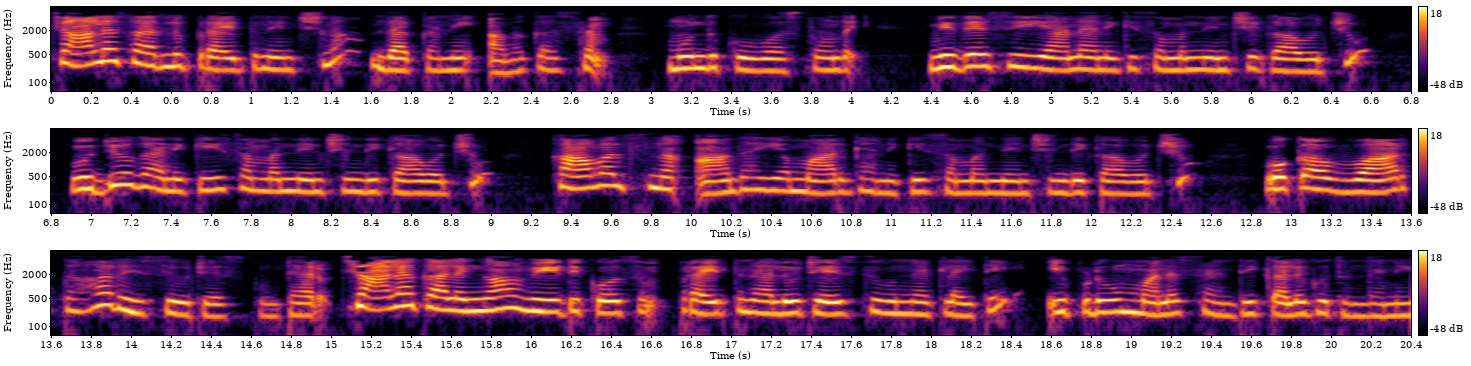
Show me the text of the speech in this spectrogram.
చాలాసార్లు ప్రయత్నించినా దక్కని అవకాశం ముందుకు వస్తోంది. విదేశీ యానానికి సంబంధించి కావచ్చు ఉద్యోగానికి సంబంధించింది కావచ్చు కావలసిన ఆదాయ మార్గానికి సంబంధించింది కావచ్చు ఒక వార్త రిసీవ్ చేసుకుంటారు. చాలా కాలంగా వీటి కోసం ప్రయత్నాలు చేస్తూ ఉన్నట్లయితే ఇప్పుడు మనశ్శాంతి కలుగుతుందని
